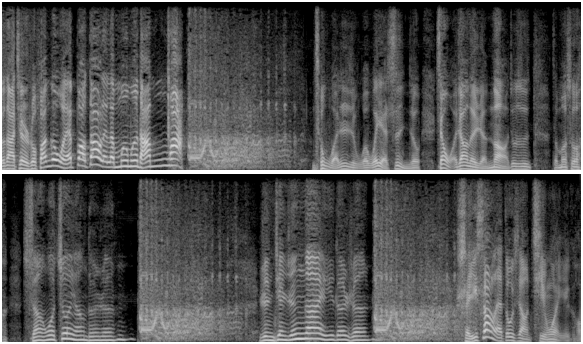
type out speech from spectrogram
刘大气儿说：“凡哥，我来报道来了，么么哒，么。你说我这我我也是，你说，像我这样的人呢，就是怎么说，像我这样的人，人见人爱的人，谁上来都想亲我一口。”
